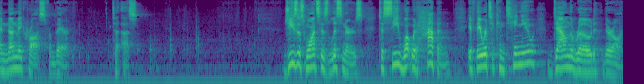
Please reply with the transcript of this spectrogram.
and none may cross from there to us. Jesus wants his listeners to see what would happen if they were to continue down the road they're on.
